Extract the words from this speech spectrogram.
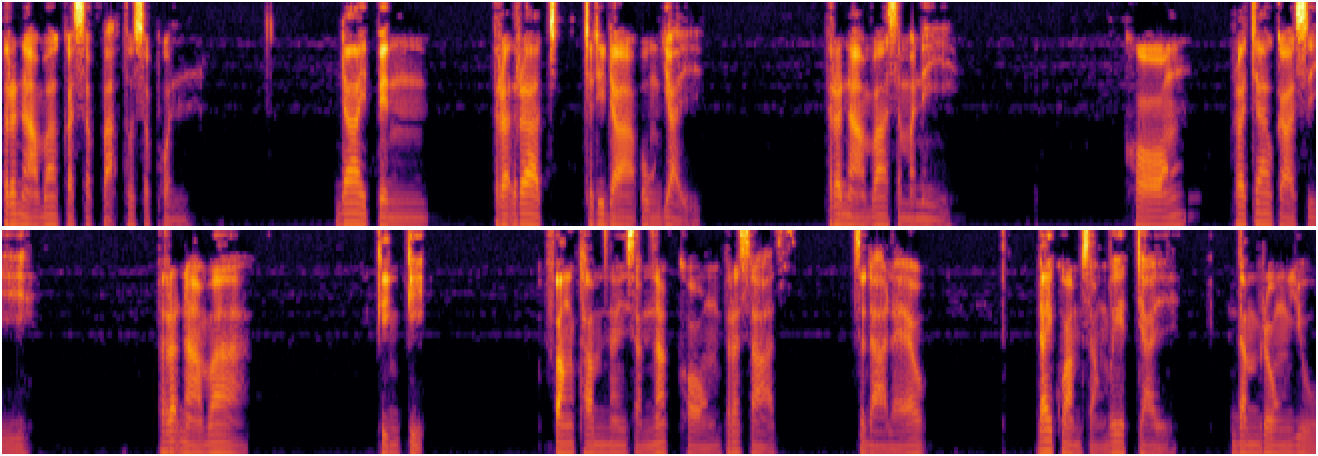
พระนามว่ากัสปะทศพล ได้เป็นพระราช ชธิดาองค์ใหญ่ พระนามว่าสมณี ของพระเจ้ากาสี พระนามว่า กิงกิ ฟังธรรมในสำนักของพระศาสดาแล้ว ได้ความสังเวชใจดำรงอยู่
